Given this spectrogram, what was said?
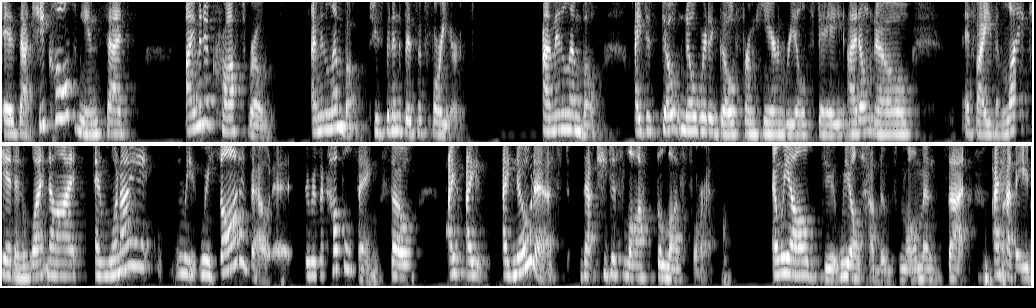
is that she called me and said i'm in a crossroads. I'm in limbo. She's been in the business four years. I'm in limbo. I just don't know where to go from here in real estate. I don't know if i even like it and whatnot. And when i we, we thought about it there was a couple things. So I, I i noticed that she just lost the love for it and we all do we all have those moments that i have a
